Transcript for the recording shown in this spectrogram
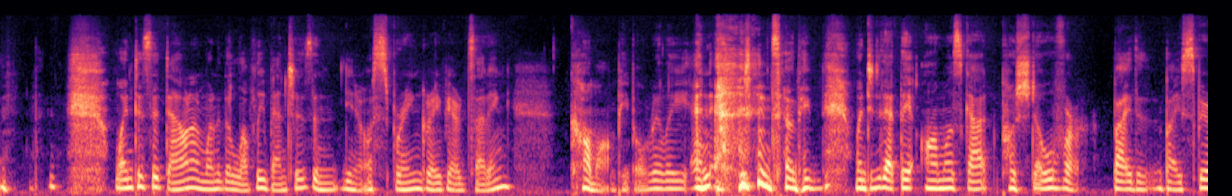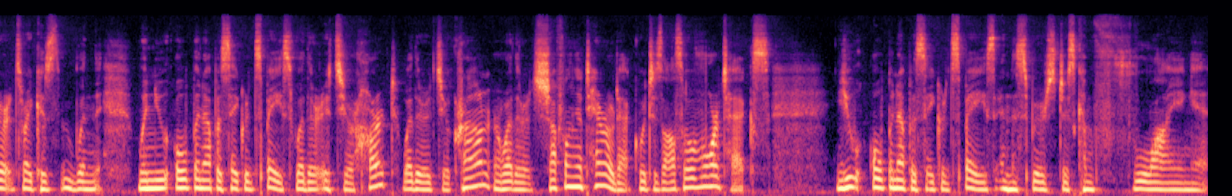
Went to sit down on one of the lovely benches in you know a spring graveyard setting. Come on people really. And, and so they went to do that. They almost got pushed over by the by spirits right? Because when when you open up a sacred space whether it's your heart whether it's your crown or whether it's shuffling a tarot deck which is also a vortex you open up a sacred space and the spirits just come flying in.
